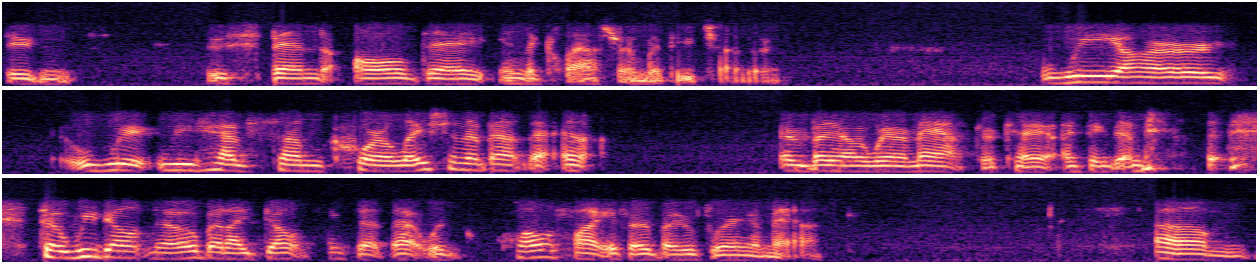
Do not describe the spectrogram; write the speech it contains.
students who spend all day in the classroom with each other we are we we have some correlation about that. And everybody ought to wear a mask. Okay, I think that. so we don't know, but I don't think that that would qualify if everybody was wearing a mask. Um,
